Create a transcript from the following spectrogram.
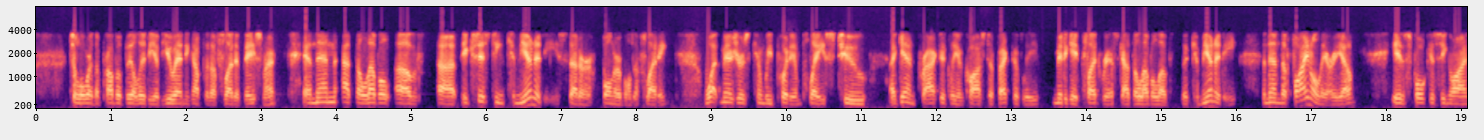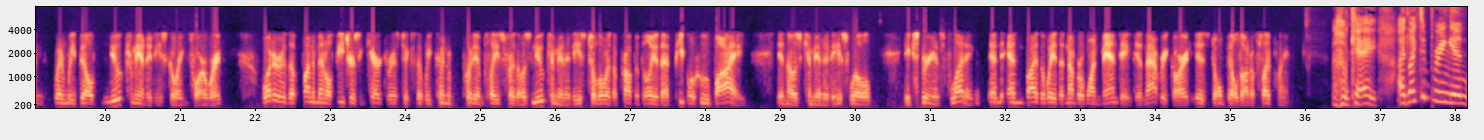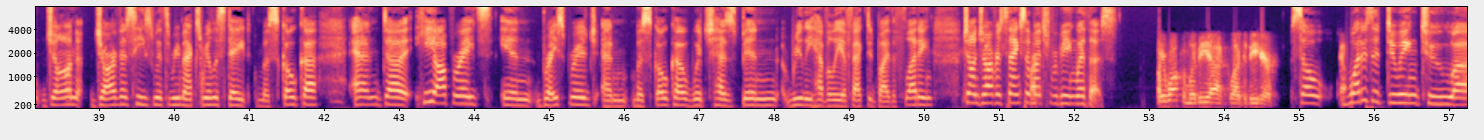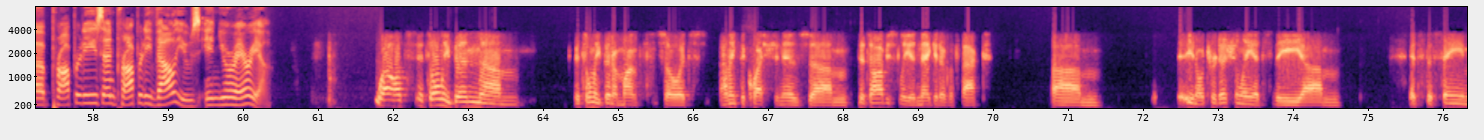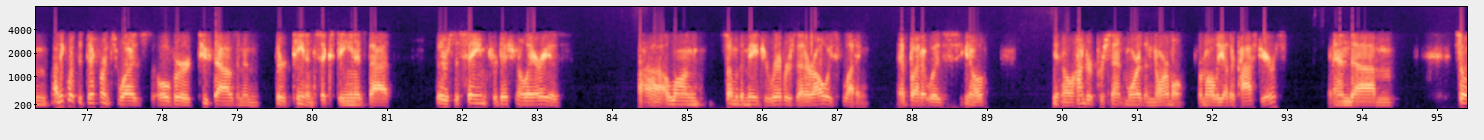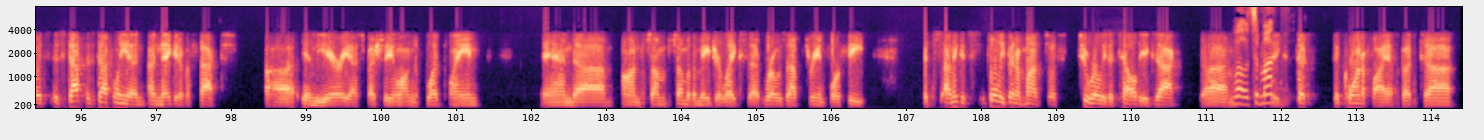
to lower the probability of you ending up with a flooded basement. And then at the level of uh, existing communities that are vulnerable to flooding, what measures can we put in place to, again, practically and cost effectively mitigate flood risk at the level of the community? And then the final area is focusing on when we build new communities going forward. What are the fundamental features and characteristics that we can put in place for those new communities to lower the probability that people who buy in those communities will experience flooding. And and by the way, the number one mandate in that regard is don't build on a floodplain. Okay. I'd like to bring in John Jarvis. He's with Remax Real Estate Muskoka, and uh, he operates in Bracebridge and Muskoka, which has been really heavily affected by the flooding. John Jarvis, thanks so much for being with us. Oh, you're welcome, Libby. Uh, glad to be here. So, yeah. what is it doing to uh, properties and property values in your area? Well, it's it's only been um, it's only been a month, so it's I think the question is um, it's obviously a negative effect. Um, you know, traditionally it's the um, it's the same. I think what the difference was over 2013 and 16 is that there's the same traditional areas uh, along some of the major rivers that are always flooding, but it was you know you know 100% more than normal from all the other past years, and um, so it's it's, def- it's definitely a, a negative effect uh, in the area, especially along the floodplain and uh, on some some of the major lakes that rose up three and four feet. It's I think it's it's only been a month, so it's too early to tell the exact. Um, well, it's a month to, to quantify it, but uh,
